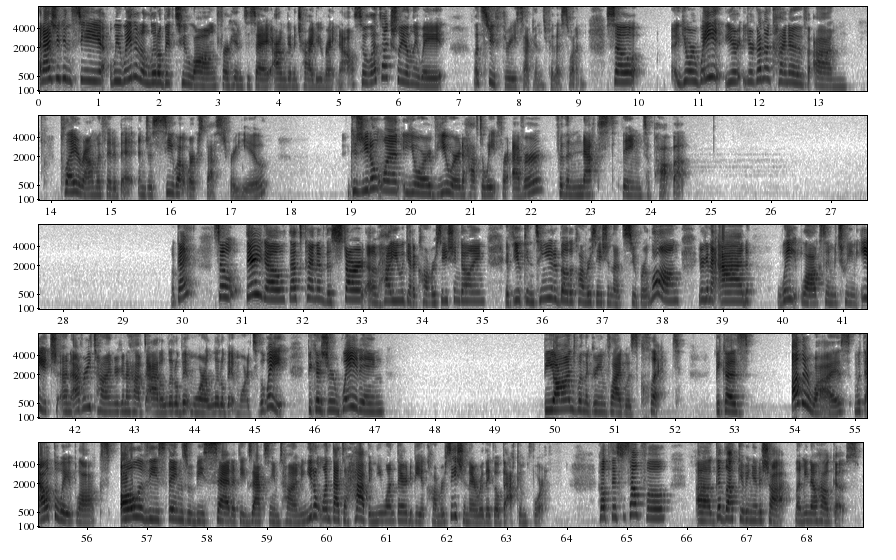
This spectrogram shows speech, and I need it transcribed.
And as you can see, we waited a little bit too long for him to say, I'm going to try to right now. So let's actually only wait, let's do three seconds for this one. So your wait, you're, you're going to kind of um, play around with it a bit and just see what works best for you. Because you don't want your viewer to have to wait forever for the next thing to pop up. Okay? So there you go. That's kind of the start of how you would get a conversation going. If you continue to build a conversation that's super long, you're going to add wait blocks in between each, and every time you're going to have to add a little bit more, a little bit more to the wait because you're waiting beyond when the green flag was clicked. Because otherwise, without the wait blocks, all of these things would be said at the exact same time. And you don't want that to happen. You want there to be a conversation there where they go back and forth. Hope this was helpful. Uh, good luck giving it a shot. Let me know how it goes.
